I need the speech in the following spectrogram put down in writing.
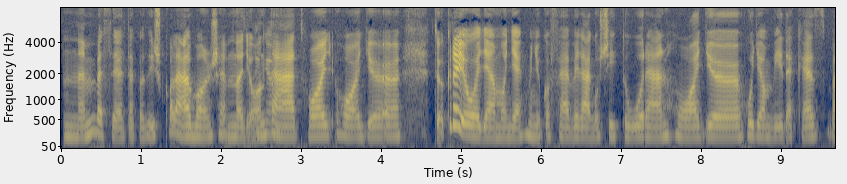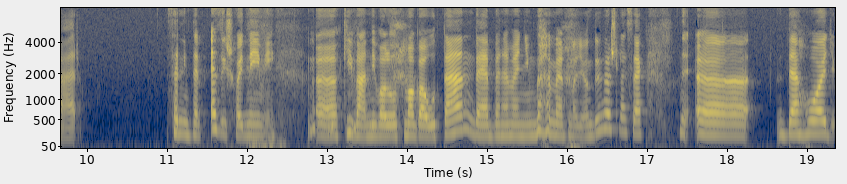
nem beszéltek az iskolában sem nagyon, Igen. tehát hogy, hogy tökre jó, hogy elmondják mondjuk a felvilágosító órán, hogy hogyan védekez, bár szerintem ez is hagy némi kívánni valót maga után, de ebben nem menjünk bele, mert nagyon dühös leszek, de hogy,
